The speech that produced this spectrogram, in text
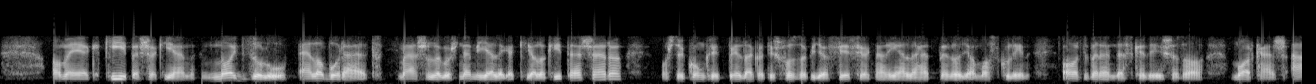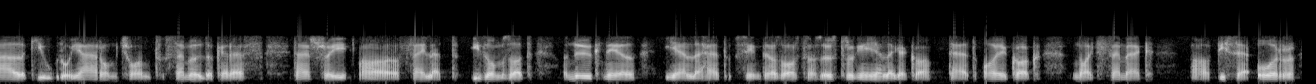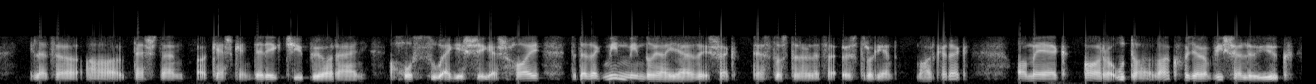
amelyek képesek ilyen nagyzoló, elaborált, másodlagos nemi jellegek kialakítására, most egy konkrét példákat is hozzak, ugye a férfiaknál ilyen lehet például, hogy a maszkulin arcberendezkedés, ez a markáns áll, kiugró járomcsont, szemöldökeresz, társai, a fejlett izomzat, a nőknél ilyen lehet szinte az arcra az ösztrogén jellegek, a tehát ajkak, nagy szemek, a pisze orr, illetve a testen a keskeny derékcsípő arány, a hosszú egészséges haj, tehát ezek mind-mind olyan jelzések, tesztoszteron, illetve ösztrogén markerek, amelyek arra utalnak, hogy a viselőjük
